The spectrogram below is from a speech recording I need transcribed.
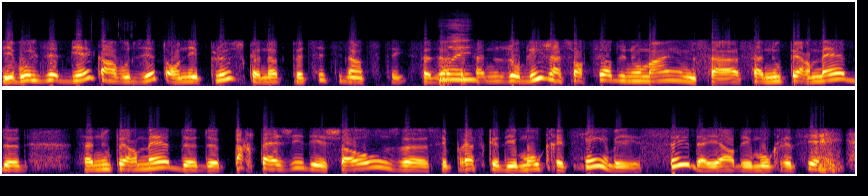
Et vous le dites bien quand vous dites on est plus que notre petite identité. C'est-à-dire que ça nous oblige à sortir de nous-mêmes. Ça, ça nous permet de ça nous permet de, de partager des choses. Euh, c'est presque des mots chrétiens, mais c'est d'ailleurs des mots chrétiens.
